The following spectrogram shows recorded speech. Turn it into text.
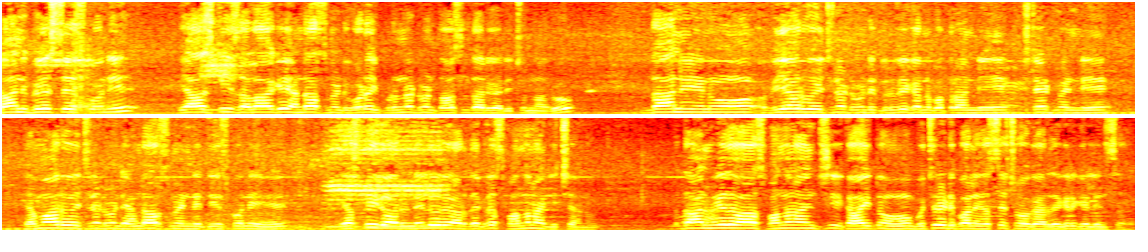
దాన్ని బేస్ చేసుకొని యాజ్ టీజ్ అలాగే ఎండార్స్మెంట్ కూడా ఇప్పుడు ఉన్నటువంటి తహసీల్దార్ గారు ఇచ్చున్నారు. దాన్ని నేను విఆర్ఓ ఇచ్చినటువంటి ధృవీకరణ పత్రాన్ని స్టేట్మెంట్ని ఎంఆర్ఓ ఇచ్చినటువంటి ఎండార్స్మెంట్ని తీసుకొని ఎస్పీ గారు నెల్లూరు గారి దగ్గర స్పందనకి ఇచ్చాను. దాని మీద స్పందన నుంచి కాగితం బుచ్చిరెడ్డిపాలెం ఎస్హెచ్ఓ గారి దగ్గరికి వెళ్ళింది సార్.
